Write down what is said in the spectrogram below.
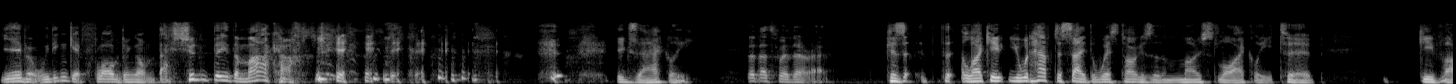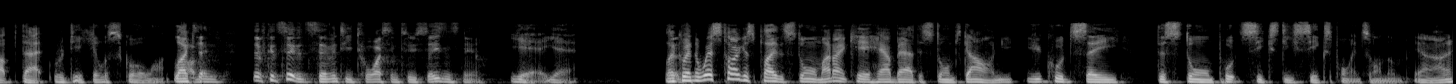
Yeah, but we didn't get flogged. And going, that shouldn't be the marker. exactly. but that's where they're at. Because, like, you, you would have to say the West Tigers are the most likely to give up that ridiculous scoreline. Like, I the- they've conceded 70 twice in two seasons now. yeah, yeah. Like when the West Tigers play the Storm, I don't care how bad the Storm's going. You, you could see the Storm put 66 points on them, you know?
